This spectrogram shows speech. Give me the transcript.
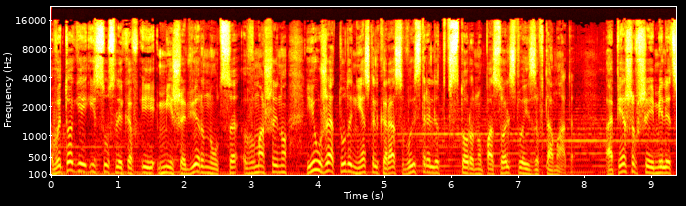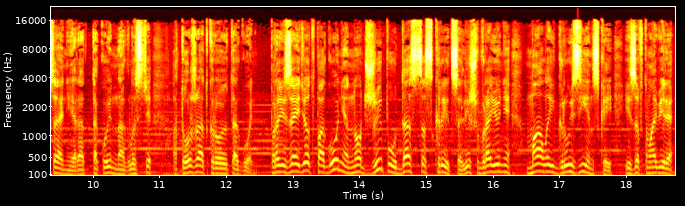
В итоге и Сусликов, и Миша вернутся в машину и уже оттуда несколько раз выстрелят в сторону посольства из автомата. Опешившие милиционеры от такой наглости а тоже откроют огонь. Произойдет погоня, но джипу удастся скрыться. Лишь в районе Малой Грузинской из автомобиля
